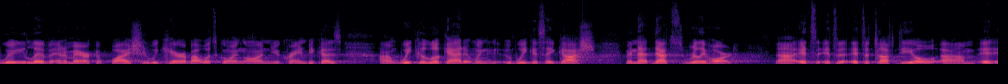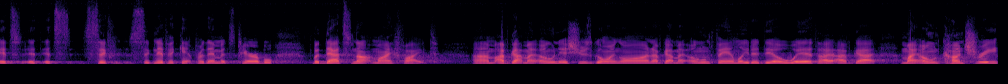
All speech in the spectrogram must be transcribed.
we live in America. Why should we care about what's going on in Ukraine? Because uh, we could look at it when we could say, gosh, man, that, that's really hard. Uh, it's, it's, a, it's a tough deal. Um, it, it's, it, it's significant for them. It's terrible. But that's not my fight. Um, I've got my own issues going on. I've got my own family to deal with. I, have got my own country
